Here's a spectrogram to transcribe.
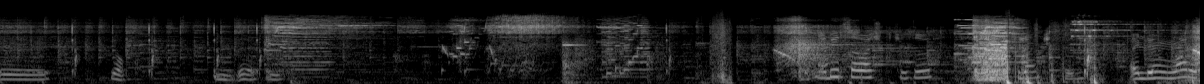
Eee, yok. İyi, evet iyi. Ne bir savaş kutusu. Silah. Ay Leon var ya.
